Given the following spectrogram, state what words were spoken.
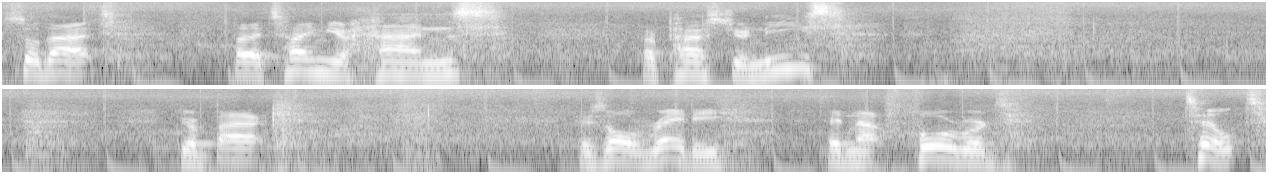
So that by the time your hands are past your knees, your back is already in that forward tilt,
